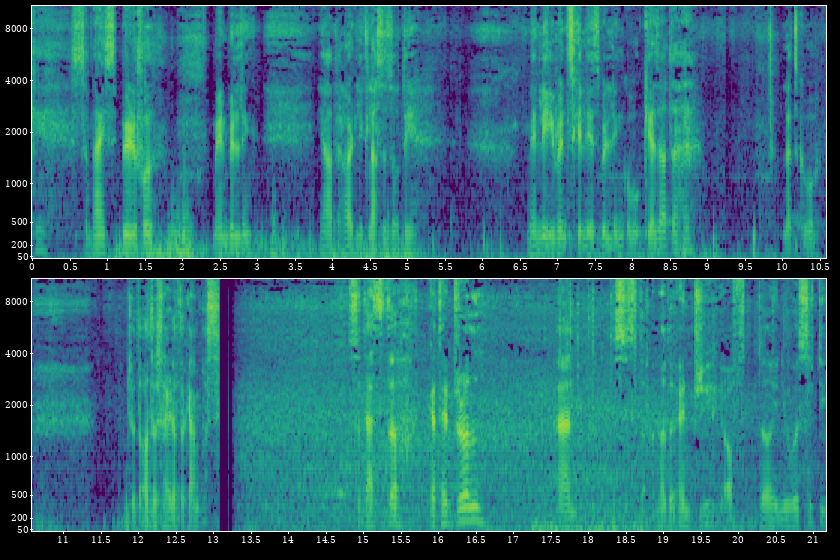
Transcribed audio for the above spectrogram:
Okay so nice beautiful main building यहाँ पे हार्डली क्लासेस होती हैं। मेनली इवेंट्स के लिए इस बिल्डिंग को बुक किया जाता है। Let's go to the other side of the campus that's the cathedral, and this is the another entry of the university.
